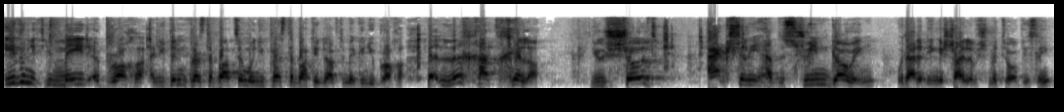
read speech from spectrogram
even if you made a bracha and you didn't press the button, when you press the button, you don't have to make a new bracha. But lechatchila, you should actually have the stream going, without it being a shaila of shmita, obviously,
